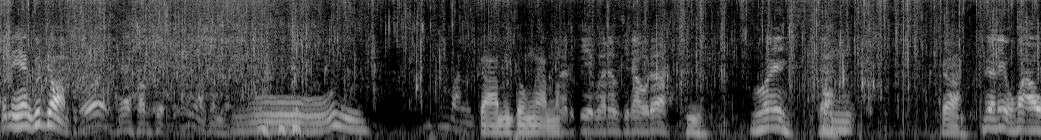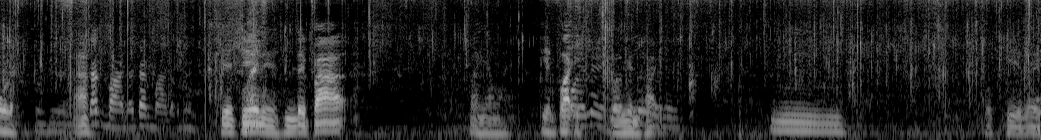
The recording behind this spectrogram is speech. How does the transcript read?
ตัวนี้แห้งสุดยอดโอ้ยกามีตรงงามเนาะเกมกันเริ่มสิเอาเด้อเฮ้ยต้อง ก็เรื่องนี้ผมมาเอาเลยจักบาทนะจักบาทเจเจนี่ได้ปลาปลาอย่างไรเปลี่ยนไฟเราเงินไผ่อืมโอเคเลย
